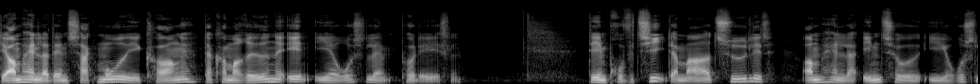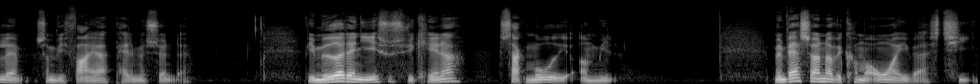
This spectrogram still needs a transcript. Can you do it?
Det omhandler den sagmodige konge, der kommer ridende ind i Jerusalem på et æsel. Det er en profeti, der meget tydeligt omhandler indtoget i Jerusalem, som vi fejrer palmesøndag. Vi møder den Jesus, vi kender, sagmodig og mild. Men hvad så, når vi kommer over i vers 10?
